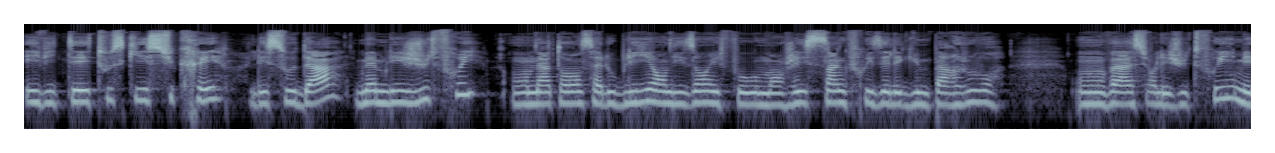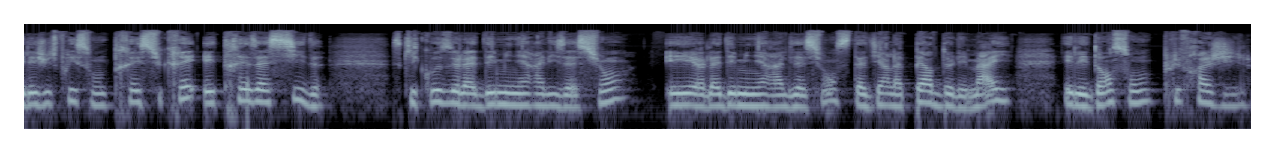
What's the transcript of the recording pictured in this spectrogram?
éviter tout ce qui est sucré, les sodas, même les jus de fruits. On a tendance à l'oublier en disant il faut manger 5 fruits et légumes par jour on va sur les jus de fruits, mais les jus de fruits sont très sucrés et très acides, ce qui cause de la déminéralisation. Et euh, la déminéralisation, c'est-à-dire la perte de l'émail, et les dents sont plus fragiles.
